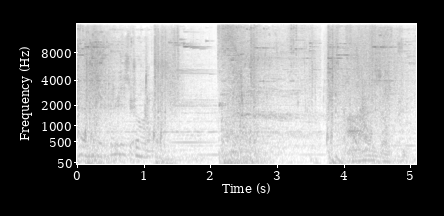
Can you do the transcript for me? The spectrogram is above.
turret has been destroyed. Eyes open.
